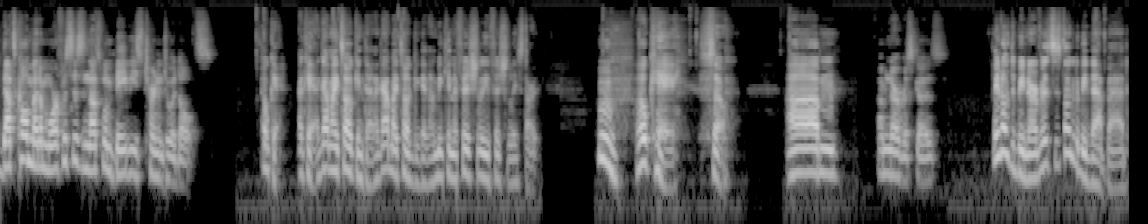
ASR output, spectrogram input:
That's called metamorphosis, and that's when babies turn into adults. Okay, okay, I got my token done. I got my token done. We can officially, officially start. Whew, okay, so, um, I'm nervous, guys. you don't have to be nervous. It's not going to be that bad.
